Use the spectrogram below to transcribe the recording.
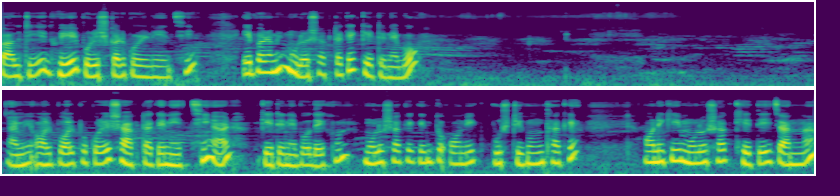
পাল্টিয়ে ধুয়ে পরিষ্কার করে নিয়েছি। এবার আমি মূলো শাকটাকে কেটে নেব। আমি অল্প অল্প করে শাকটাকে নিচ্ছি আর কেটে নেব। দেখুন, মূলো শাকে কিন্তু অনেক পুষ্টিগুণ থাকে। অনেকেই মূলো শাক খেতেই চান না।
